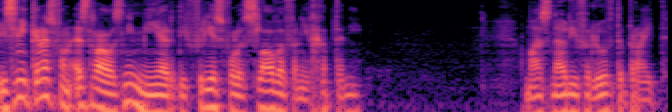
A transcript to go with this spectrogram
Jy sien die kinders van Israel is nie meer die vreesvolle slawe van Egipte nie. Maar is nou die verloofde bruid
